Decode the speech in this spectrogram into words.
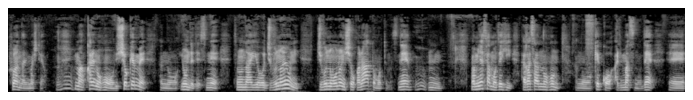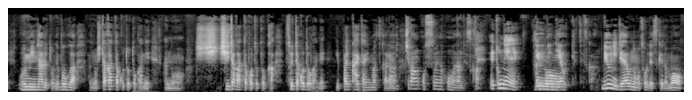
ファンになりましたよ、今彼の本を一生懸命あの読んでですねその内容を自分のように自分のものにしようかなと思ってますね。うん、まあ、皆さんもぜひ羽賀さんの本あの結構ありますので、えーお読みになるとね僕があのしたかったこととかねあのし知りたかったこととかそういったことがねいっぱい書いてありますから。一番おすすめの本は何ですか？えっとねあ竜のに出会うってやつですか？竜に出会うのもそうですけども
